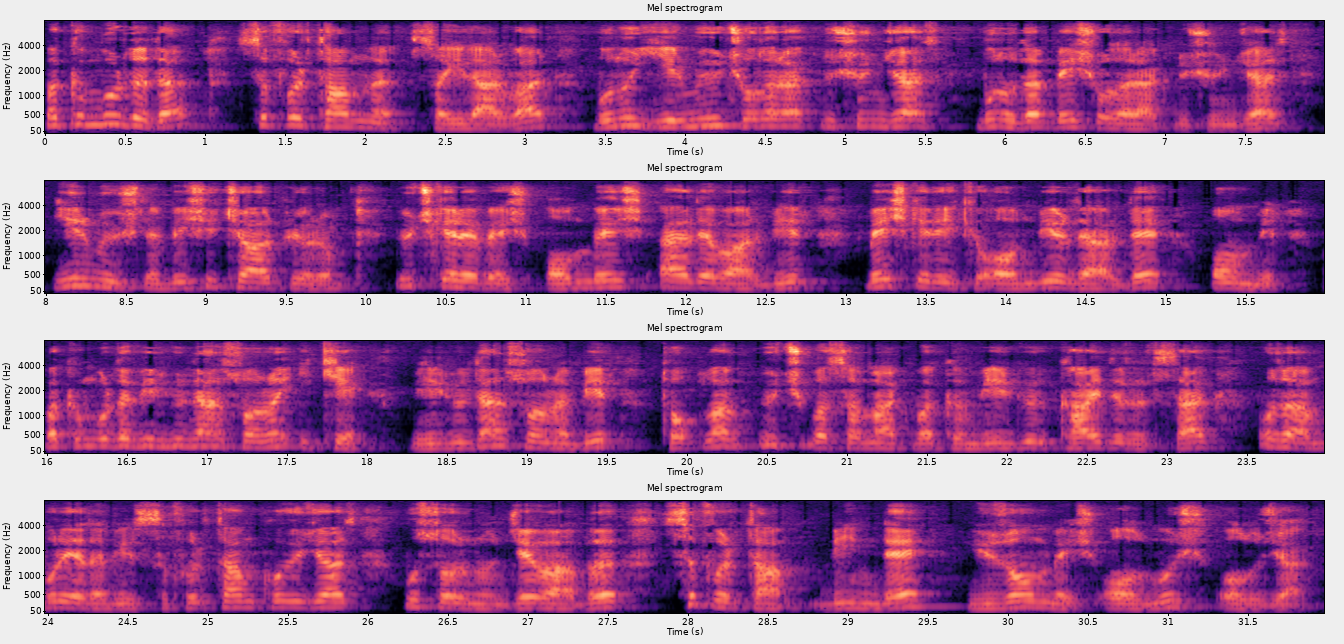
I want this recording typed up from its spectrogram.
Bakın burada da sıfır tamlı sayılar var. Bunu 23 olarak düşüneceğiz. Bunu da 5 olarak düşüneceğiz. 23 ile 5'i çarpıyorum. 3 kere 5 15 elde var 1. 5 kere 2 11 de elde 11. Bakın burada virgülden sonra 2. Virgülden sonra 1. Toplam 3 basamak bakın virgül kaydırırsak o zaman buraya da bir sıfır tam koyacağız. Bu sorunun cevabı sıfır tam binde 115 olmuş olacak.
